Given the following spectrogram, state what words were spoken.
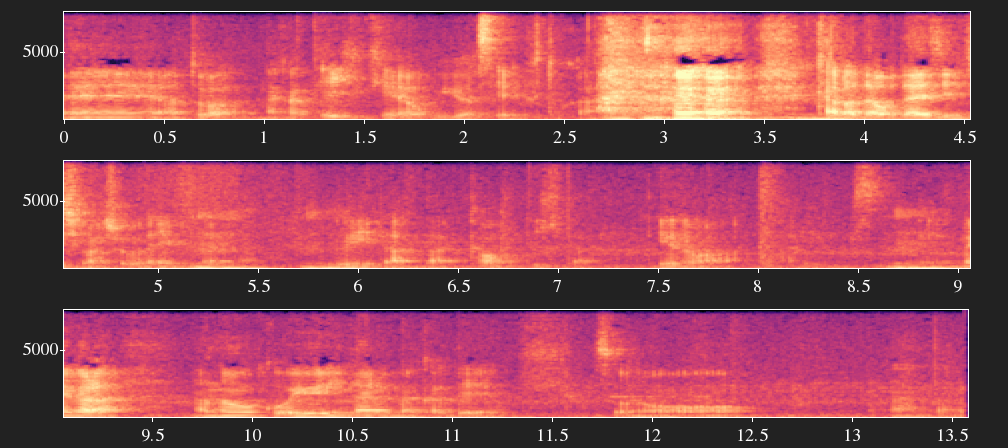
えーあとはなんかテイクケアを yourself とか 体を大事にしましょうねみたいな、うん。ふうにだんだん変わってきたっていうのはありますね、うん。だからあのこういうふうになる中でそのなんだろう、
